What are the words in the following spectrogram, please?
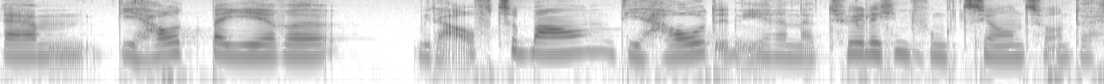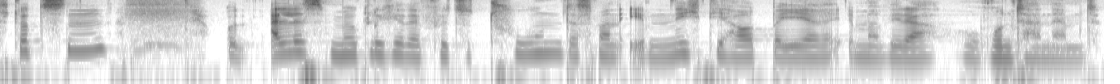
ähm, die Hautbarriere wieder aufzubauen, die Haut in ihrer natürlichen Funktion zu unterstützen und alles Mögliche dafür zu tun, dass man eben nicht die Hautbarriere immer wieder runternimmt.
